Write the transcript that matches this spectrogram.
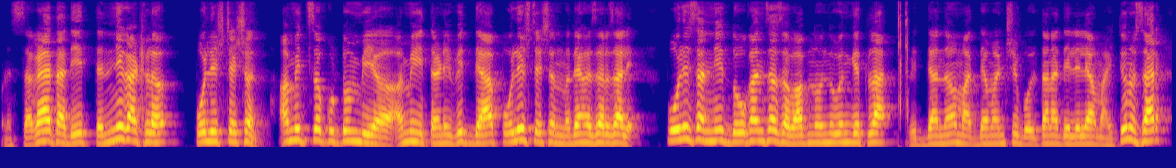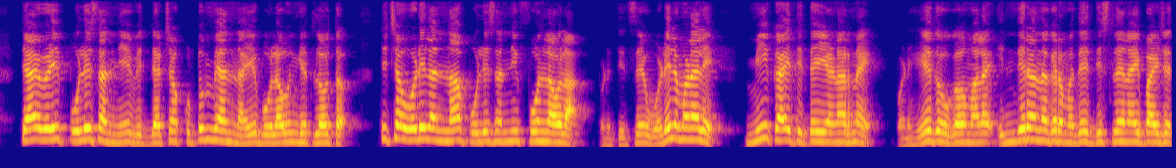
पण सगळ्यात आधी त्यांनी गाठलं पोलीस स्टेशन. अमितचं कुटुंबीय अमित आणि विद्या पोलीस स्टेशनमध्ये हजर झाले. पोलिसांनी दोघांचा जबाब नोंदवून घेतला. विद्यानं माध्यमांशी बोलताना दिलेल्या माहितीनुसार त्यावेळी पोलिसांनी विद्याच्या कुटुंबियांनाही बोलावून घेतलं होतं. तिच्या वडिलांना पोलिसांनी फोन लावला पण तिचे वडील म्हणाले मी काय तिथे येणार नाही पण हे दोघं मला इंदिरानगरमध्ये दिसले नाही पाहिजेत.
